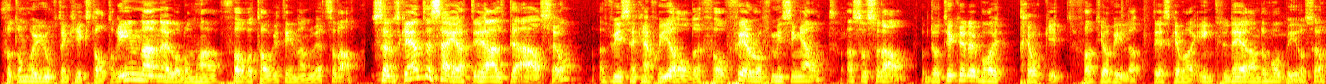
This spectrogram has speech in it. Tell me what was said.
För att de har gjort en Kickstarter innan eller de här företaget innan, du vet sådär. Sen ska jag inte säga att det alltid är så. Att vissa kanske gör det för fear of missing out, alltså sådär. Och då tycker jag det bara är tråkigt för att jag vill att det ska vara inkluderande hobby och så.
